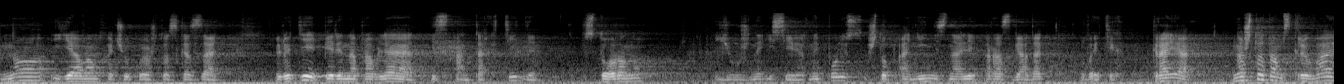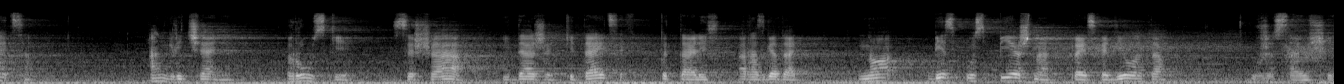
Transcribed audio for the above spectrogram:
Но я вам хочу кое-что сказать. Людей перенаправляют из Антарктиды в сторону Южный и Северный полюс, чтобы они не знали разгадок в этих краях. Но что там скрывается? Англичане, русские, США и даже китайцы пытались разгадать. Но безуспешно происходило там ужасающие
